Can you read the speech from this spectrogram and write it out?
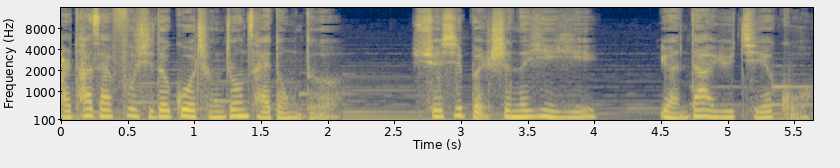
而他在复习的过程中才懂得，学习本身的意义远大于结果。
